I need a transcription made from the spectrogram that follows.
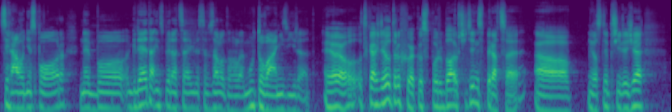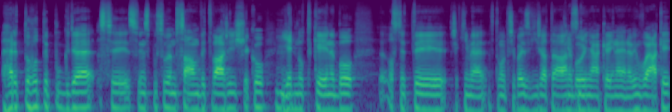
si hrál hodně spor, nebo kde je ta inspirace, kde se vzalo tohle mutování zvířat? Jo, jo, od každého trochu. Jako sport byla určitě inspirace. A mně vlastně přijde, že her toho typu, kde si svým způsobem sám vytváříš jako hmm. jednotky nebo vlastně ty, řekněme, v tomhle případě zvířata Jasně. nebo nějaké jiné, nevím, vojáky,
